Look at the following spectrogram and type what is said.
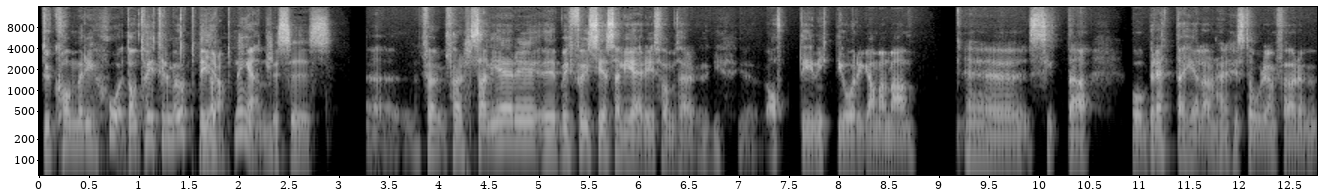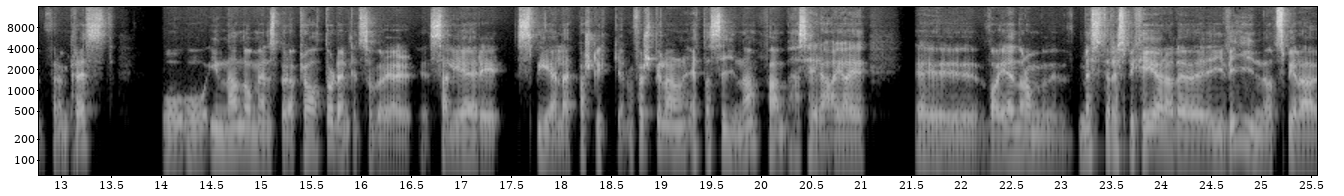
Du kommer ihåg, de tar ju till och med upp det i ja, öppningen. Precis. Eh, för, för Salieri, eh, vi får ju se Salieri som 80-90-årig eh, gammal man eh, sitta och berätta hela den här historien för, för en präst. Och, och, innan de ens börjar prata ordentligt så börjar Salieri spela ett par stycken. Och först spelar han ett av sina, han, han säger att jag är, eh, var en av de mest respekterade i Wien att spela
